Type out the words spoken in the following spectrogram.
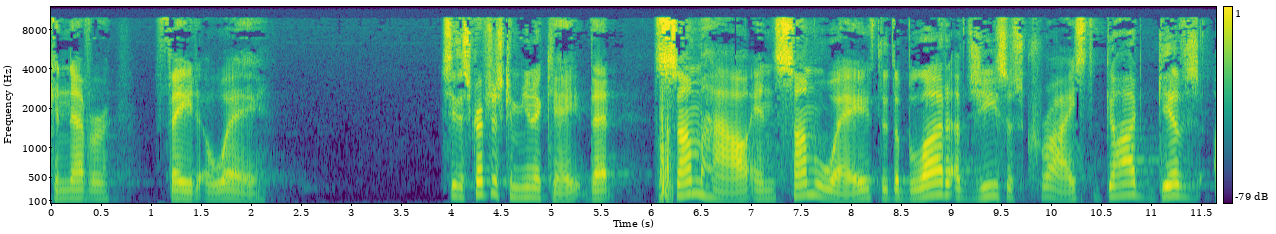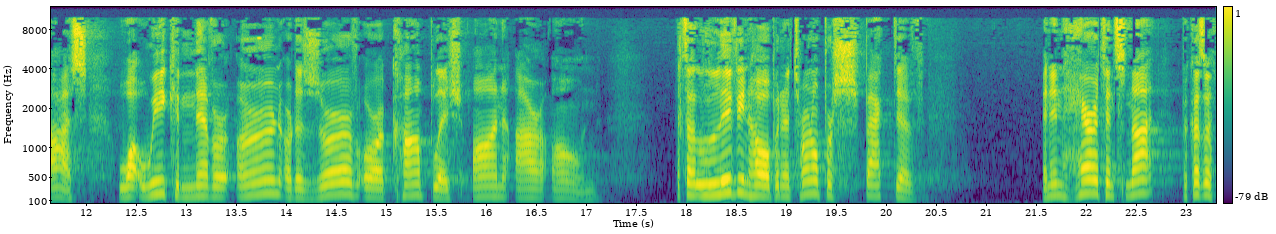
can never fade away. See, the scriptures communicate that somehow, in some way, through the blood of Jesus Christ, God gives us what we can never earn or deserve or accomplish on our own. It's a living hope, an eternal perspective, an inheritance not because of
